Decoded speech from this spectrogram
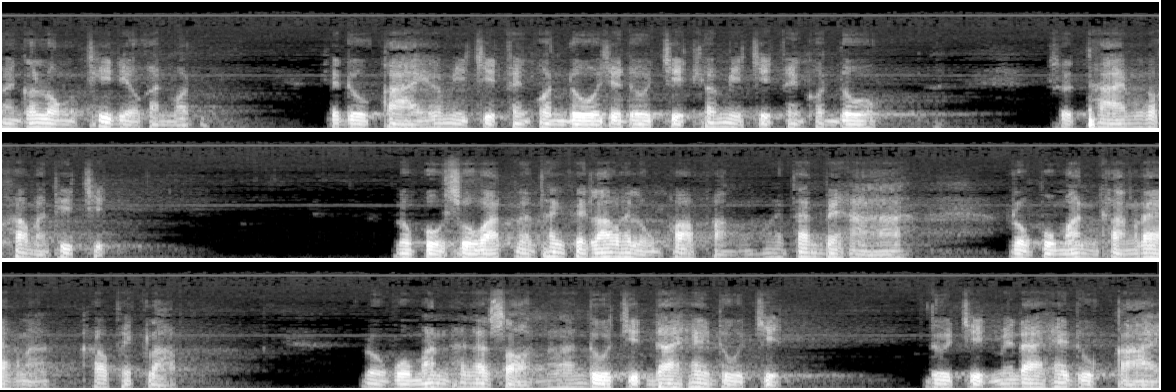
มันก็ลงที่เดียวกันหมด จะดูกายก็มีจิตเป็นคนดู จะดูจิตก็มีจิตเป็นคนดู สุดท้ายมันก็เข้ามาที่จิต หลวงปู่สุวัตนะท่านเคยเล่าให้หลวงพ่อฟังว่าท่านไปหาหลวงปู่มั่นครั้งแรกนะเข้าไปกราบหลวงปู่มั่นท่านก็สอนว่าดูจิตได้ให้ดูจิต ดูจิตไม่ได้ให้ดูกาย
